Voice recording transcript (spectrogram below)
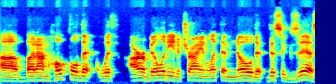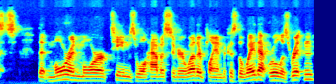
Uh, but I'm hopeful that with our ability to try and let them know that this exists, that more and more teams will have a severe weather plan because the way that rule is written,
